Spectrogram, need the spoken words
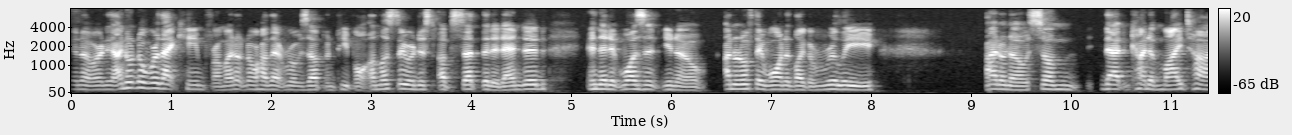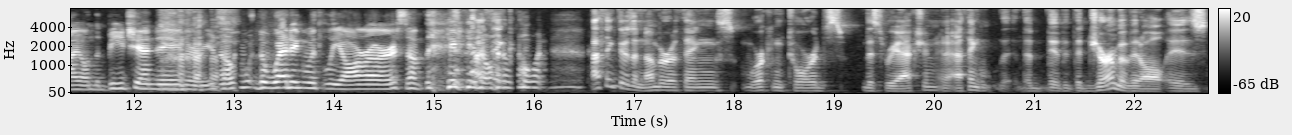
you know, or anything. I don't know where that came from. I don't know how that rose up in people unless they were just upset that it ended and that it wasn't, you know, I don't know if they wanted like a really I don't know, some that kind of mai tai on the beach ending, or you know, the wedding with Liara or something. You I know, I, think- don't know what. I think there's a number of things working towards this reaction, and I think the the, the, germ of it all is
